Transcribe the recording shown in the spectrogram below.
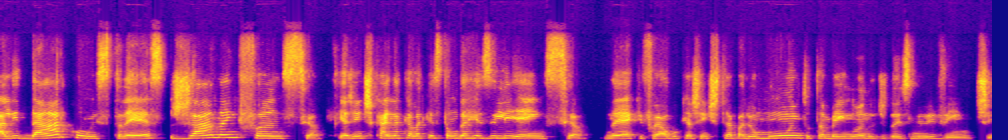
a lidar com o estresse já na infância. E a gente cai naquela questão da resiliência, né, que foi algo que a gente trabalhou muito também no ano de 2020.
